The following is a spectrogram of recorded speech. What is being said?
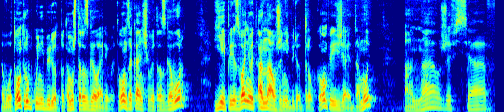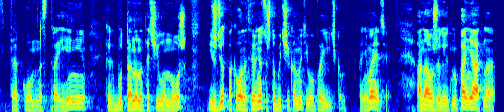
Вот. Он трубку не берет, потому что разговаривает. Он заканчивает разговор, ей перезванивает, она уже не берет трубку. Он приезжает домой, она уже вся в таком настроении, как будто она наточила нож и ждет, пока он отвернется, чтобы чекануть его по яичкам. Понимаете? Она уже говорит, ну понятно,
